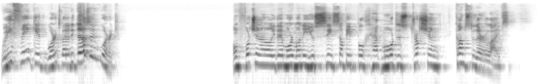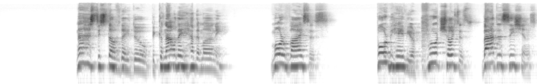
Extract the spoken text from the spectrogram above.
We think it works, but it doesn't work. Unfortunately, the more money you see, some people have more destruction comes to their lives. Nasty stuff they do because now they have the money. More vices, poor behavior, poor choices, bad decisions.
